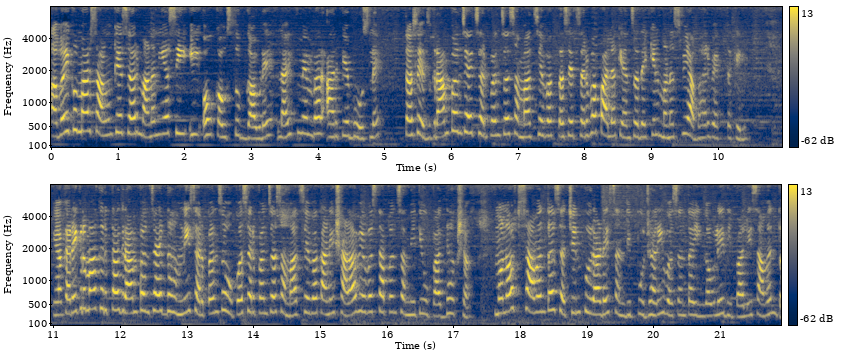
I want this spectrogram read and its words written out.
अभयकुमार साळुंके सर माननीय CEO Kaustubh Gawade life member R K Bhosale तसेच ग्रामपंचायत सरपंच समाजसेवक तसेच सर्व पालक यांचं देखील मनस्वी आभार व्यक्त केले. या कार्यक्रमाकरता ग्रामपंचायत धामणी सरपंच उपसरपंच समाजसेवक आणि शाळा व्यवस्थापन समिती उपाध्यक्ष मनोज सावंत सचिन कुराडे संदीप पुजारी वसंत इंगवले दीपाली सावंत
